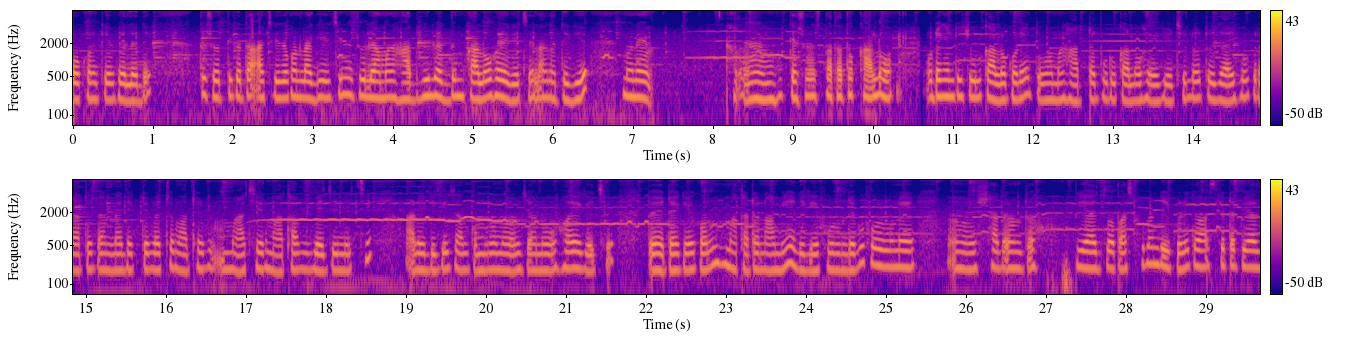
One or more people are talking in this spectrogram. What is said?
কখন কে ফেলে দেয়। তো সত্যি কথা আজকে যখন লাগিয়েছি না চুলে আমার হাতগুলো একদম কালো হয়ে গেছে লাগাতে গিয়ে। মানে কেশরাজ পাতা তো কালো, ওটা কিন্তু চুল কালো করে, তো আমার হাতটা পুরো কালো হয়ে গিয়েছিল। তো যাই হোক, রাতে রান্নায় দেখতে পাচ্ছ মাছের মাছের মাথা বেজে নিচ্ছি। আর এদিকে চাল কুমড়ো যেন হয়ে গেছে। তো এটাকে এখন মাথাটা নামিয়ে এদিকে ফোড়ন দেবো। ফোড়নে সাধারণত পেঁয়াজ বা পাঁচফোড়ন দিয়ে করি। তো আজকেটা পেঁয়াজ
